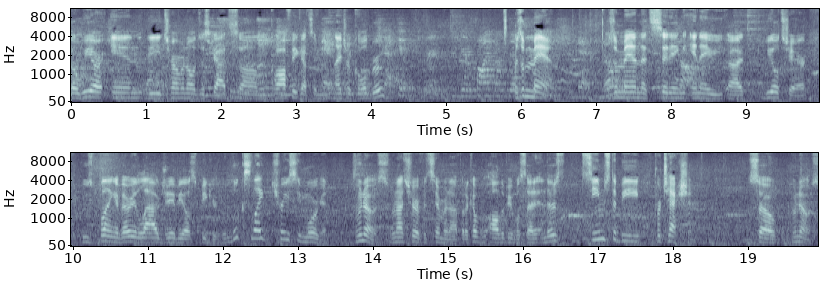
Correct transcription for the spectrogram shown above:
So we are in the terminal, just got some coffee, got some nitro cold brew. There's a man. There's a man that's sitting in a uh, wheelchair who's playing a very loud JBL speaker who looks like Tracy Morgan. Who knows? We're not sure if it's him or not, but a couple the people said it. And there seems to be protection. So who knows?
